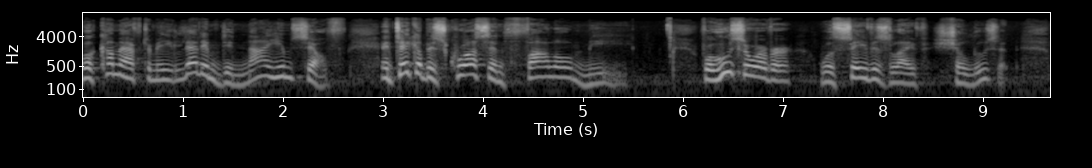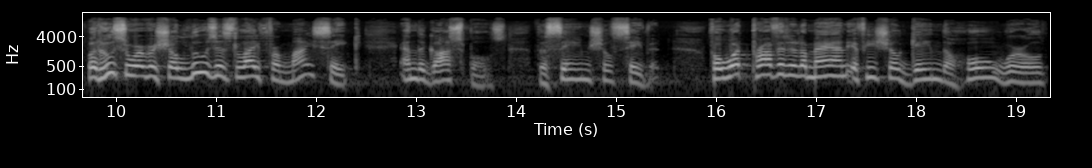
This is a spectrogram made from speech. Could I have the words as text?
will come after me, let him deny himself and take up his cross and follow me. For whosoever will save his life shall lose it. But whosoever shall lose his life for my sake and the gospel's, the same shall save it. For what profited a man if he shall gain the whole world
